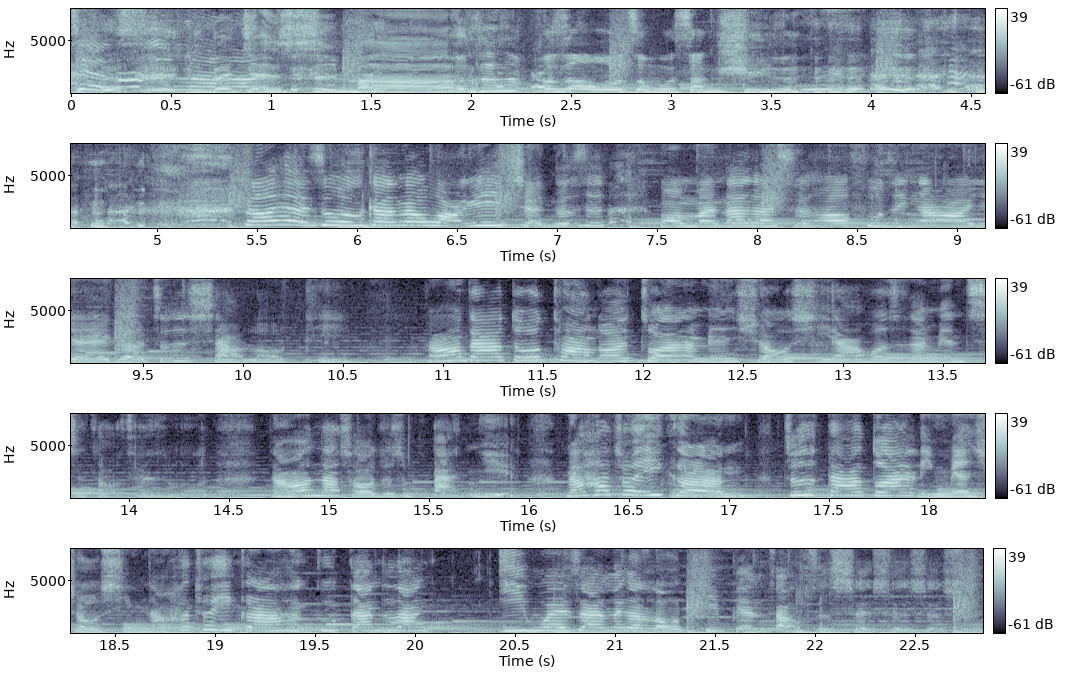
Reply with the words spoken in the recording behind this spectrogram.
见识你被捡尸吗 我？真是不知道我怎么上去的。然后有一次我是看到网易选，就是我们那个时候附近刚好有一个就是小楼梯，然后大家都通常都会坐在那边休息啊，或者是那边吃早餐什么的。然后那时候就是半夜，然后他就一个人，就是大家都在里面休息，然后他就一个人很孤单，就这样依偎在那个楼梯边这样子睡睡睡睡。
